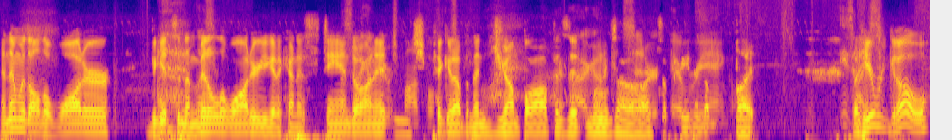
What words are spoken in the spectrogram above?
And then with all the water, if it gets in the middle of the water, you got to kind of stand on it and pick it up and then jump off as it moves. Oh, it's a pain in the butt. But here we go.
